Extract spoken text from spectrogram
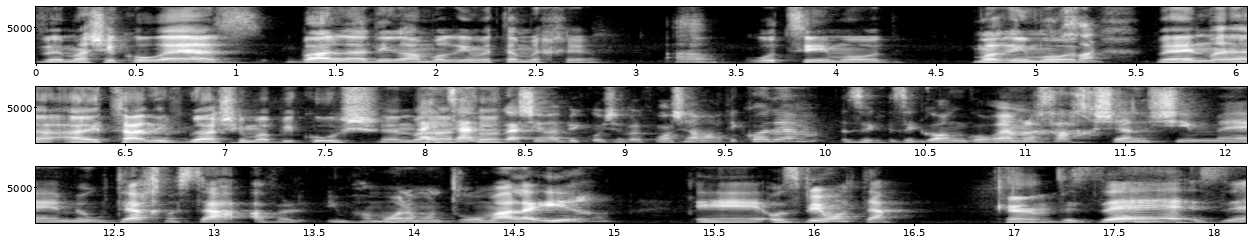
ומה שקורה, אז בעל הדירה מרים את המחיר, אה, רוצים עוד, מרים עוד, נכון. ואין, ההיצע נפגש עם הביקוש, אין מה לעשות. ההיצע נפגש עם הביקוש, אבל כמו שאמרתי קודם, זה, זה גם גורם לכך שאנשים אה, מעוטי הכנסה, אבל עם המון המון תרומה לעיר, אה, עוזבים אותה. כן. וזה זה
